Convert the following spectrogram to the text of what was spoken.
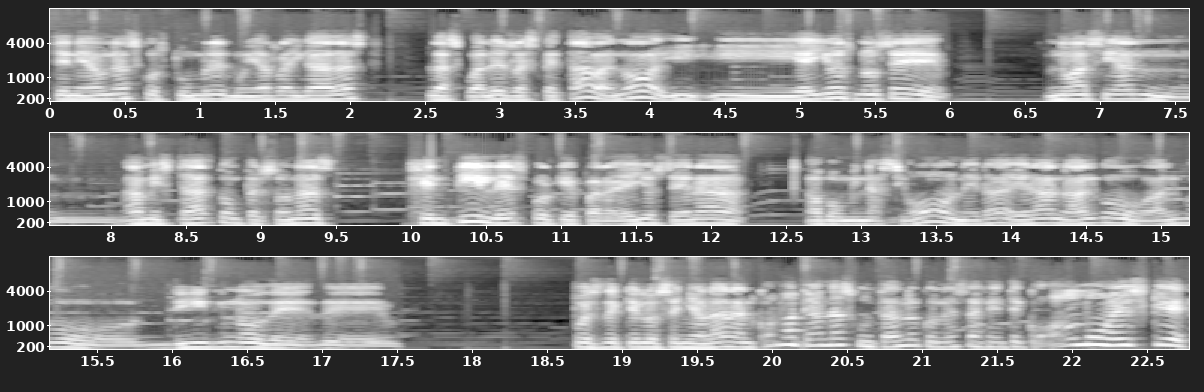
tenía unas costumbres muy arraigadas, las cuales respetaban, ¿no? Y, ellos no se, no hacían amistad con personas gentiles porque para ellos era abominación, era, eran algo, algo digno de, de, pues de que lo señalaran. ¿Cómo te andas juntando con esa gente? ¿Cómo es que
